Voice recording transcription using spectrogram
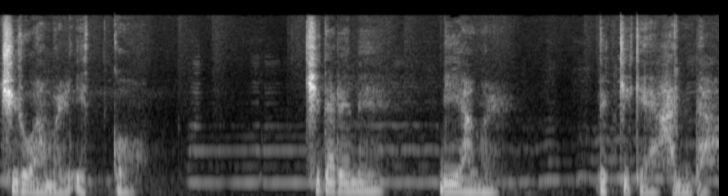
지루함을 잊고 기다림의 미양을 느끼게 한다.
